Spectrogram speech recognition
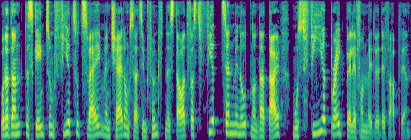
Oder dann das Game zum 4 zu 2 im Entscheidungssatz im fünften. Es dauert fast 14 Minuten und Nadal muss vier Breakbälle von Medvedev abwehren.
